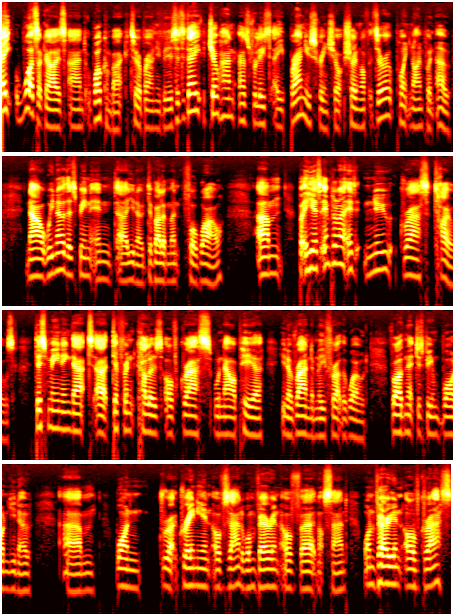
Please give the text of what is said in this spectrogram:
Hey, what's up guys and welcome back to a brand new video. So today Johan has released a brand new screenshot showing off 0.9.0. Now we know that's been in uh, you know development for a while, um, but he has implemented new grass tiles. This meaning that uh, different colours of grass will now appear you know randomly throughout the world, rather than it just being one you know um, one gradient of sand, one variant of uh, not sand, one variant of grass.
